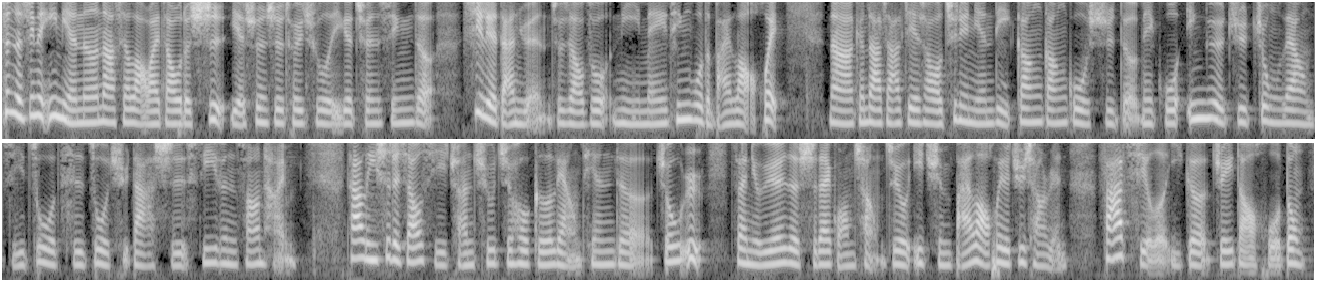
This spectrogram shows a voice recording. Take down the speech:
趁着新的一年呢，那些老外教我的事也顺势推出了一个全新的系列单元，就叫做“你没听过的百老汇”。那跟大家介绍了去年年底刚刚过世的美国音乐剧重量级作词作曲大师 Stephen Sondheim。他离世的消息传出之后，隔两天的周日，在纽约的时代广场，就有一群百老汇的剧场人发起了一个追悼活动。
